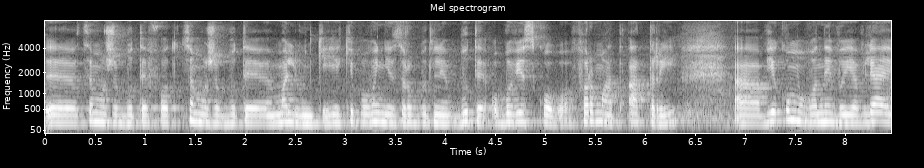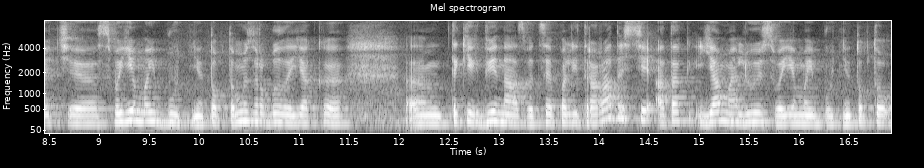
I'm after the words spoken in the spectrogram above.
Е, Це може бути фото, це може бути малюнки, які повинні зробити бути обов'язково формат А3, е, в якому вони виявляють своє майбутнє. Тобто ми зробили як ем, таких дві назви: це палітра радості, а так я малюю своє майбутнє. Тобто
